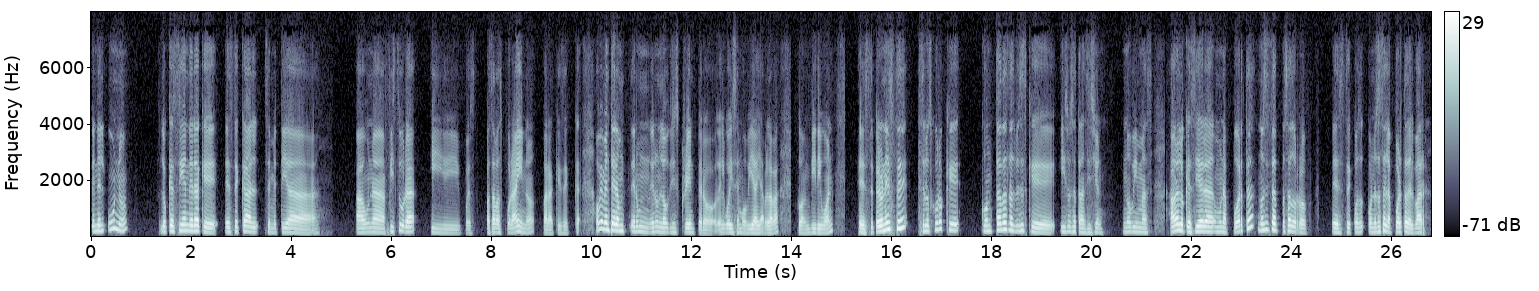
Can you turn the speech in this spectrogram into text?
en el 1 lo que hacían era que este cal se metía a una fisura y pues pasabas por ahí, ¿no? Para que se... Obviamente era un, era un, era un loading screen, pero el güey se movía y hablaba con BD1. Este, pero en este, se los juro que contadas las veces que hizo esa transición, no vi más. Ahora lo que hacía era una puerta, no sé si te ha pasado, Rob, este, cuando estás en la puerta del bar,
